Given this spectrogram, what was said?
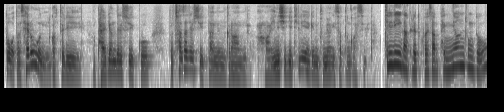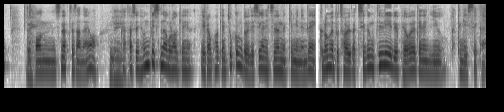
또 어떤 새로운 것들이 발견될 수 있고 또 찾아질 수 있다는 그런 어, 인식이 틸리에게는 분명히 있었던 것 같습니다. 틸리가 그래도 벌써 한 100년 정도 네. 전 신학자잖아요. 네. 그러니까 사실 현대 신학으로 하기이라고 하기엔 조금 더 이제 시간이 지난 느낌이 있는데 그럼에도 저희가 지금 틸리를 배워야 되는 이유 같은 게 있을까요?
